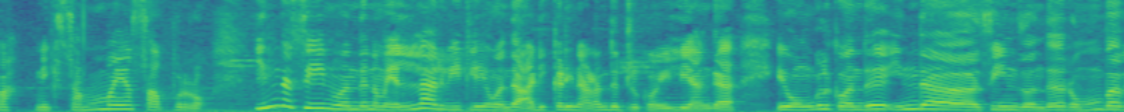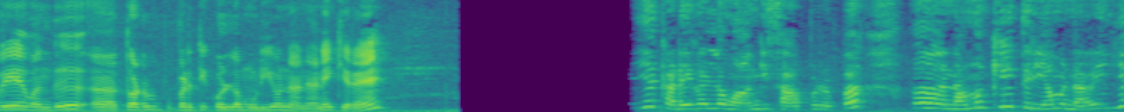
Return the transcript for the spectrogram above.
பா இன்னைக்கு செம்மையாக சாப்பிட்றோம். இந்த சீன் வந்து நம்ம எல்லார் வீட்லேயும் வந்து அடிக்கடி நடந்துட்டுருக்கோம் இல்லையாங்க? இது உங்களுக்கு வந்து இந்த சீன்ஸ் வந்து ரொம்பவே வந்து தொடர்புபடுத்தி கொள்ள முடியும்னு நான் நினைக்கிறேன். கடைகளில் வாங்கி சாப்பிட்றப்ப நமக்கே தெரியாமல் நிறைய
